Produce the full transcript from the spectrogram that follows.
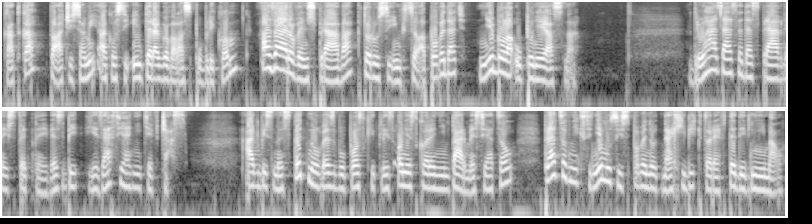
Katka, páči sa mi, ako si interagovala s publikom a zároveň správa, ktorú si im chcela povedať, nebola úplne jasná. Druhá zásada správnej spätnej väzby je zasiahnite včas – ak by sme spätnú väzbu poskytli s oneskorením pár mesiacov, pracovník si nemusí spomenúť na chyby, ktoré vtedy vnímal.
